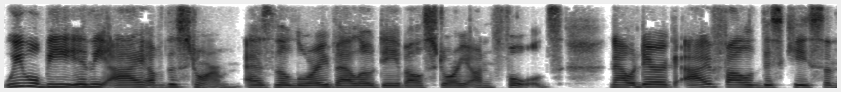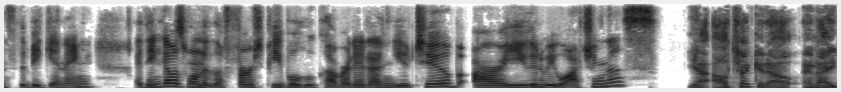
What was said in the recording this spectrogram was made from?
we will be in the eye of the storm as the Lori Vallow Daybell story unfolds. Now, Derek, I've followed this case since the beginning. I think I was one of the first people who covered it on YouTube. Are you going to be watching this? Yeah, I'll check it out. And I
